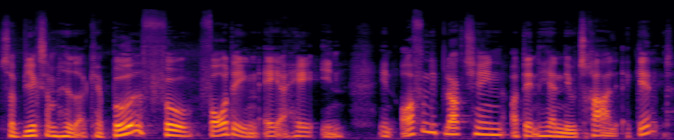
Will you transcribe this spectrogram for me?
så virksomheder kan både få fordelen af at have en, en offentlig blockchain og den her neutrale agent,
